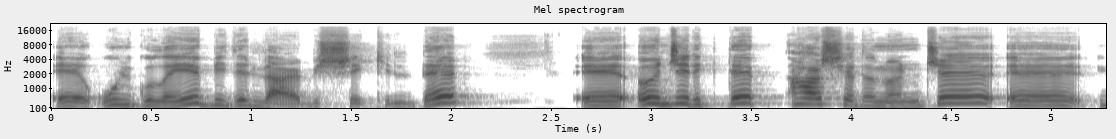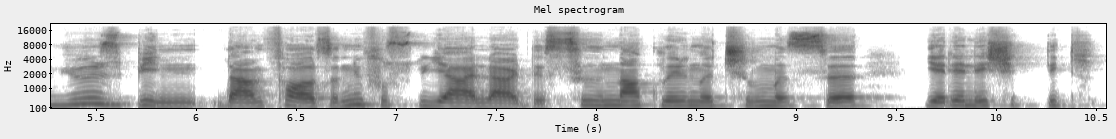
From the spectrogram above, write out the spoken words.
E, uygulayabilirler bir şekilde. E, öncelikle her şeyden önce e, 100 binden fazla nüfuslu yerlerde sığınakların açılması, yerel eşitlik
